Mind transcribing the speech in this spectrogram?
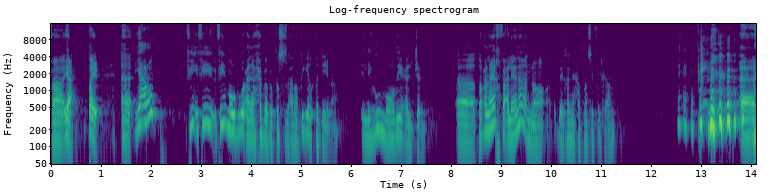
فيا طيب. آه، يا رب في في في موضوع أنا أحبه بالقصص العربية القديمة اللي هو مواضيع الجن. آه، طبعا لا يخفى علينا إنه دي خليني أحط نفسي في الكام آه،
